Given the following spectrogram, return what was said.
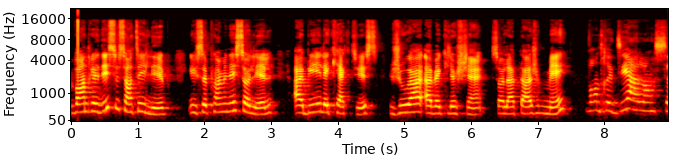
Vendredi se sentait libre. Il se promenait sur l'île, habillait les cactus, joua avec le chien sur la plage, mais Vendredi a lancé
